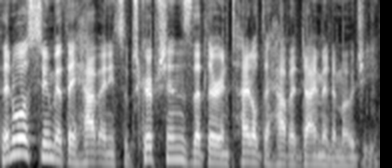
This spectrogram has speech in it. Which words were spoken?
Then we'll assume if they have any subscriptions that they're entitled to have a diamond emoji.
